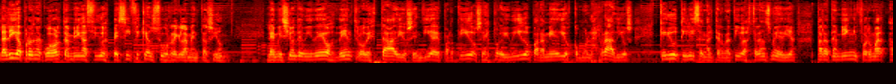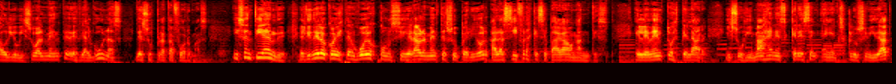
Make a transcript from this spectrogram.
La Liga Pro en Ecuador también ha sido específica en su reglamentación. La emisión de videos dentro de estadios en día de partidos es prohibido para medios como las radios, que utilizan alternativas transmedia para también informar audiovisualmente desde algunas de sus plataformas. Y se entiende, el dinero que hoy está en juego es considerablemente superior a las cifras que se pagaban antes. El evento estelar y sus imágenes crecen en exclusividad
